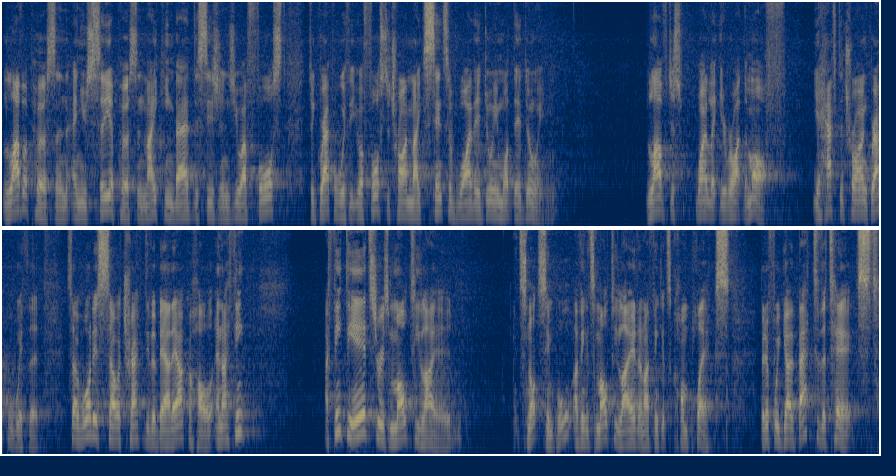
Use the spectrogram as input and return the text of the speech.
love a person and you see a person making bad decisions, you are forced to grapple with it. You are forced to try and make sense of why they're doing what they're doing. Love just won't let you write them off. You have to try and grapple with it. So, what is so attractive about alcohol? And I think, I think the answer is multi layered. It's not simple. I think it's multi layered and I think it's complex. But if we go back to the text,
